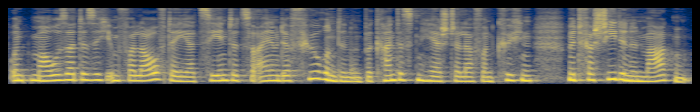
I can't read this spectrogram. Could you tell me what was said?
und mauserte sich im Verlauf der Jahrzehnte zu einem der führenden und bekanntesten Hersteller von Küchen mit verschiedenen Marken.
